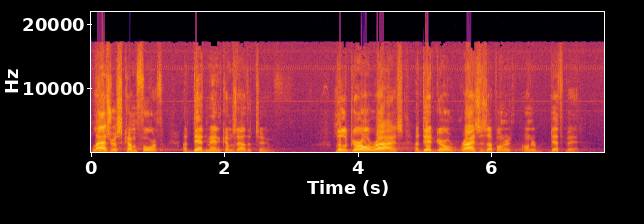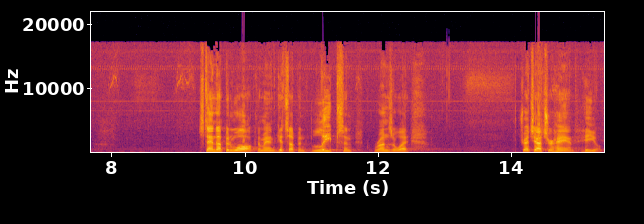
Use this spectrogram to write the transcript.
Lazarus, come forth. A dead man comes out of the tomb. Little girl arise. A dead girl rises up on her, on her deathbed. Stand up and walk. The man gets up and leaps and runs away. Stretch out your hand, healed.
